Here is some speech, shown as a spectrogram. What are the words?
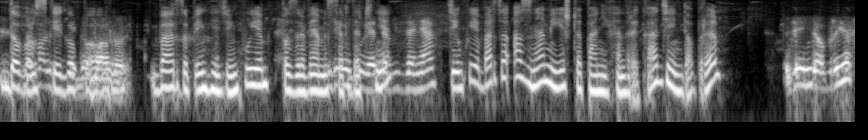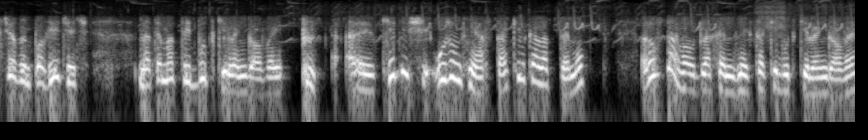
Do Wolskiego Boru. Bardzo pięknie dziękuję. Pozdrawiamy Dziękuję, serdecznie. do widzenia. Dziękuję bardzo. A z nami jeszcze pani Henryka. Dzień dobry. Dzień dobry. Ja chciałabym powiedzieć na temat tej budki lęgowej. E, Kiedyś Urząd Miasta, kilka lat temu, rozdawał dla chętnych takie budki lęgowe.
